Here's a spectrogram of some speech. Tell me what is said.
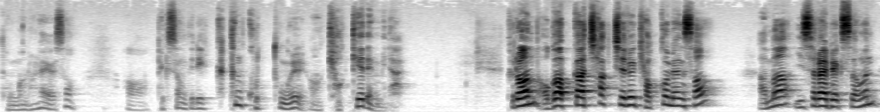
동원을 하여서 어, 백성들이 큰 고통을 어, 겪게 됩니다. 그런 억압과 착취를 겪으면서 아마 이스라엘 백성은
